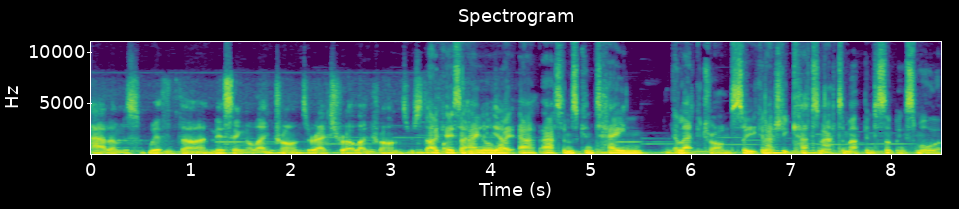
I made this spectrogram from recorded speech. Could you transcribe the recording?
atoms with uh, missing electrons or extra electrons or stuff Okay, like so that. hang on, Yeah. wait. A- atoms contain electrons, so you can actually cut an atom up into something smaller.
